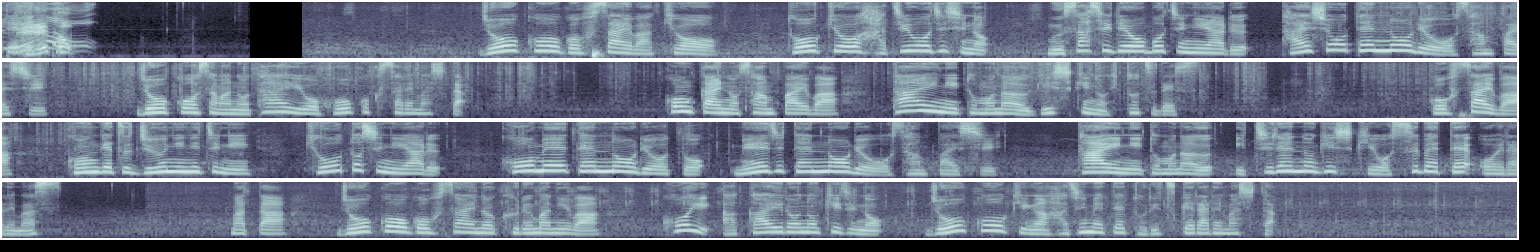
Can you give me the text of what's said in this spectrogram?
テレ東上皇ご夫妻は今日東京八王子市の武蔵陵墓地にある大正天皇陵を参拝し上皇さまの退位を報告されました。今回の参拝は退位に伴う儀式の一つです。ご夫妻は今月12日に京都市にある孝明天皇陵と明治天皇陵を参拝し退位に伴う一連の儀式をすべて終えられます。また上皇ご夫妻の車には濃い赤色の生地の上皇旗が初めて取り付けられました。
